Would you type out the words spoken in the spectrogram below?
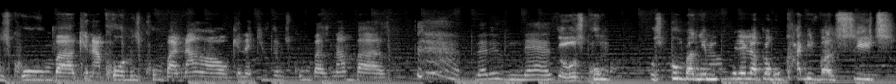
Uskumba? Can I call Uskumba now? Can I give them Uskumba's numbers? That is nasty. Uskumba, Uskumba ngimamele lapha ku Carnival City.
